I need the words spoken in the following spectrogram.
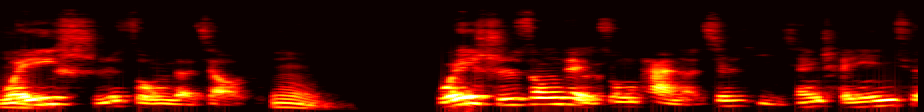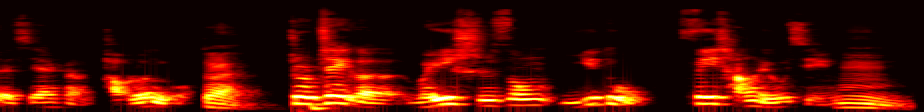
唯识宗的教主。嗯，唯识宗这个宗派呢，其实以前陈寅恪先生讨论过，对，就是这个唯识宗一度非常流行，嗯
